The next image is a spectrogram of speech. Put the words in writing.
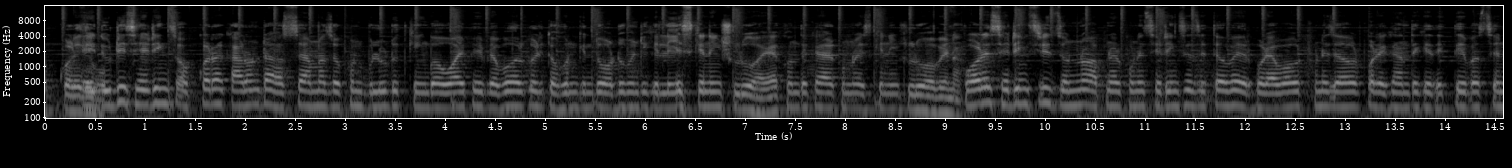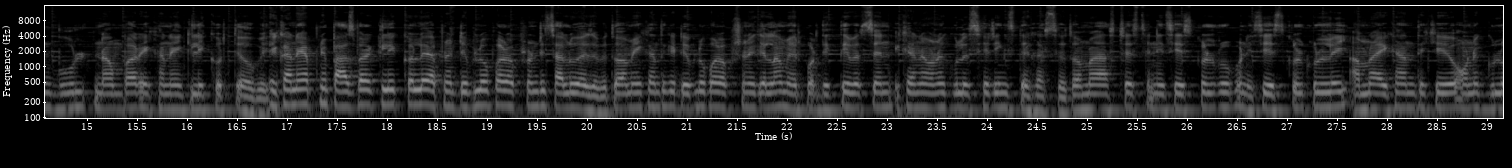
অফ করে দেব। এই দুটি সেটিংস অফ করার কারণটা হচ্ছে আমরা যখন ব্লুটুথ কিংবা ওয়াইফাই ব্যবহার করি তখন কিন্তু অটোমেটিক্যালি স্ক্যানিং শুরু হয়। এখন থেকে আর কোনো স্ক্যানিং শুরু হবে না। পরে সেটিংসটির জন্য আপনার ফোনে সেটিংসে যেতে হবে। এরপর অ্যাবাউট ফোনে যাওয়ার পর এখান থেকে দেখতেই পাচ্ছেন বুল্ট নাম্বার এখানে ক্লিক করতে হবে। এখানে আপনি পাঁচবার ক্লিক করলে আপনার ডেভেলপার অপশনটি চালু হয়ে যাবে। তো আমি এখান থেকে ডেভেলপার অপশনে গেলাম। এরপর দেখতেই পাচ্ছেন এখানে অনেকগুলো সেটিংস দেখাচ্ছে। তো আমরা আস্তে আস্তে নিচে স্ক্রল করব। নিচে স্ক্রল করলেই আমরা এখান থেকে অনেকগুলো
